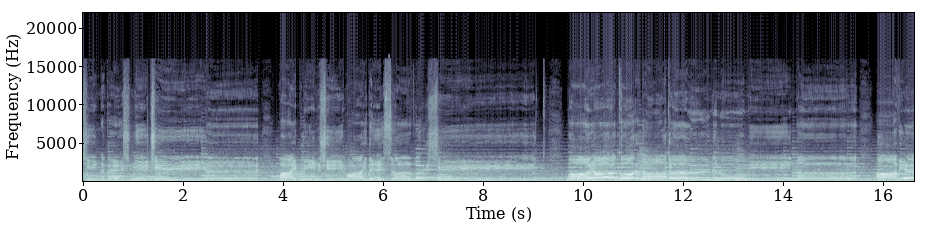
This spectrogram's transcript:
și în veșnicie. Mai plin și mai desăvârșit Mai acordată în lumină A vieții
